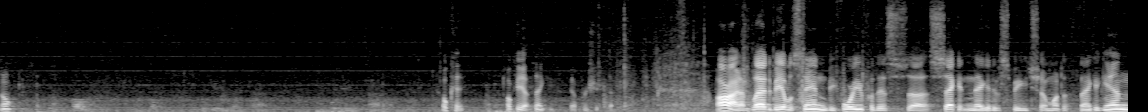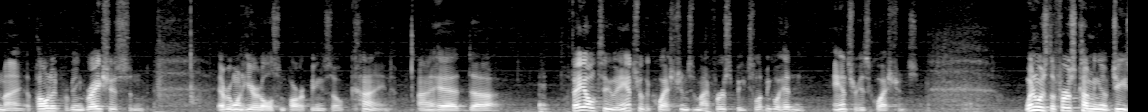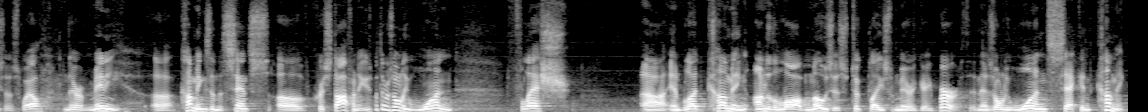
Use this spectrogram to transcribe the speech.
No. Okay. Okay, yeah, thank you. I appreciate that. All right, I'm glad to be able to stand before you for this uh, second negative speech. I want to thank again my opponent for being gracious and everyone here at Olson Park being so kind. I had uh, failed to answer the questions in my first speech, so let me go ahead and answer his questions. When was the first coming of Jesus? Well, there are many uh, comings in the sense of Christophanies, but there was only one flesh uh, and blood coming under the law of Moses took place when Mary gave birth, and there's only one second coming.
